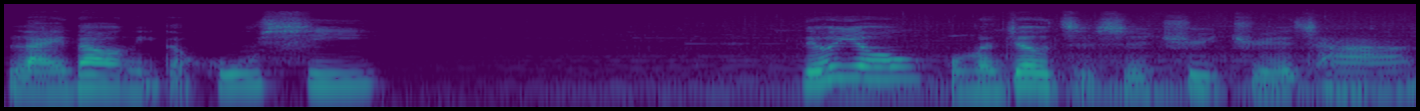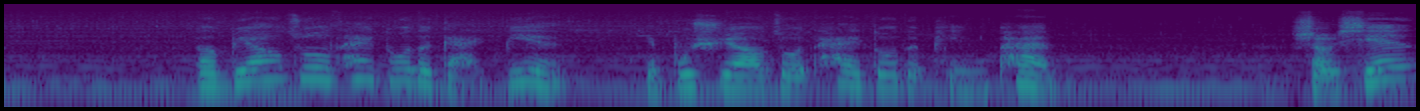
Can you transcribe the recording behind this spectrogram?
来到你的呼吸。留有，我们就只是去觉察，而不要做太多的改变，也不需要做太多的评判。首先，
